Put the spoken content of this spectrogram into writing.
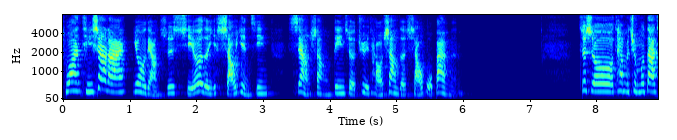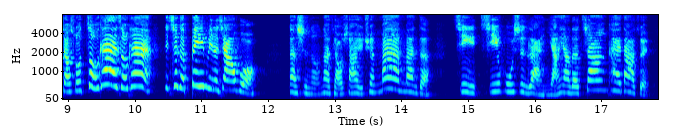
突然停下来，用两只邪恶的小眼睛向上盯着巨桃上的小伙伴们。这时候，他们全部大叫说：“走开，走开！你这个卑鄙的家伙！”但是呢，那条鲨鱼却慢慢的，几几乎是懒洋洋的张开大嘴，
